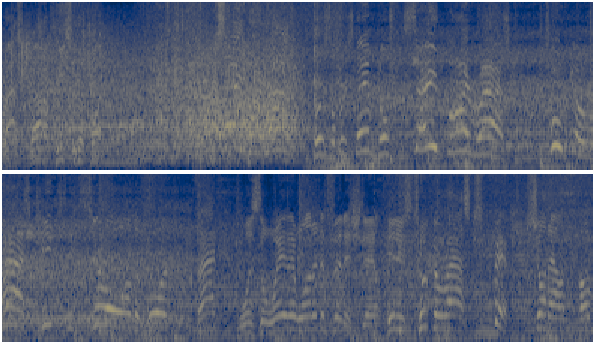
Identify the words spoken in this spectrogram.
Rask got a piece of the puck. Saved by Rask. Reversal for Stamkos. Saved by Rask. Tuukka Rask keeps the zero on the board. That was the way they wanted to finish, Dale. It is Tuukka Rask's fifth shutout of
